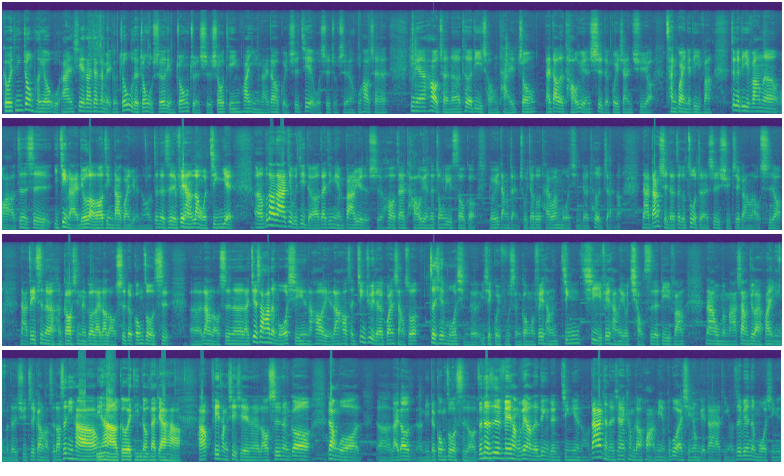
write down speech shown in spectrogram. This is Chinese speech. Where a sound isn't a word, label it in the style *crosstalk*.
各位听众朋友，午安！谢谢大家在每个周五的中午十二点钟准时收听，欢迎来到鬼世界，我是主持人胡浩辰。今天浩辰呢，特地从台中来到了桃园市的龟山区哦，参观一个地方。这个地方呢，哇，真的是一进来刘姥姥进大观园哦，真的是非常让我惊艳。呃，不知道大家记不记得，在今年八月的时候，在桃园的中立搜狗有一档展出，叫做台湾模型的特展啊。那当时的这个作者是许志刚老师哦。那这一次呢，很高兴能够来到老师的工作室，呃，让老师呢来介绍他的模型，然后也让浩辰近距离的观赏说这些模型的一些鬼斧神工哦，非常精细、非常有巧思的地方。那我们马上就来欢迎我们的徐志刚老师，老师你好，你好，各位听众大家好，好，非常谢谢呢，老师能够让我。呃，来到呃你的工作室哦，真的是非常非常的令人惊艳哦。大家可能现在看不到画面，不过来形容给大家听哦。这边的模型，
